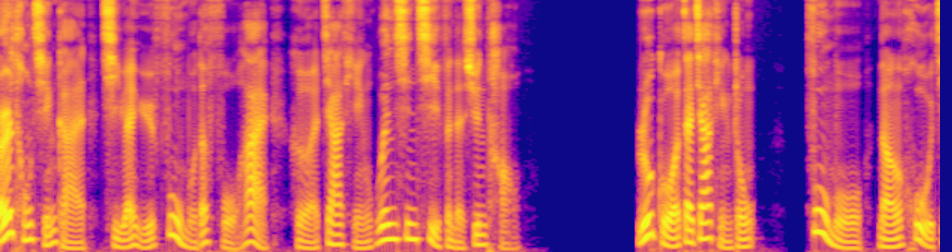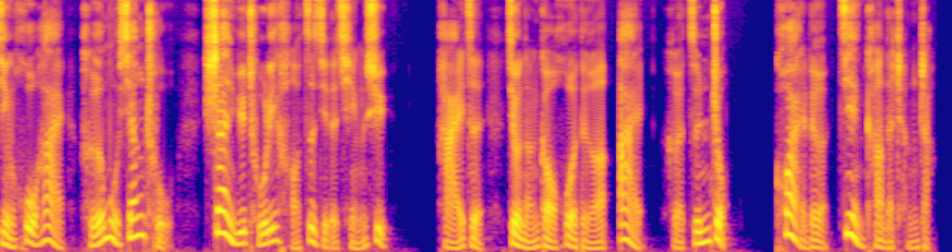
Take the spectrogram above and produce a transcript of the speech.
儿童情感起源于父母的抚爱和家庭温馨气氛的熏陶。如果在家庭中，父母能互敬互爱、和睦相处，善于处理好自己的情绪，孩子就能够获得爱和尊重，快乐健康的成长。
